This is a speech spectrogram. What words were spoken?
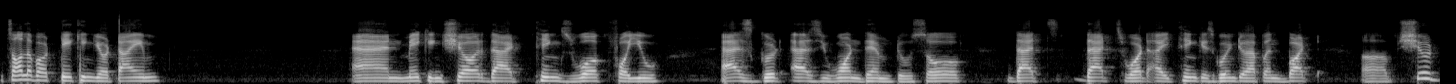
it's all about taking your time and making sure that things work for you as good as you want them to. So that's that's what i think is going to happen. But uh, should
